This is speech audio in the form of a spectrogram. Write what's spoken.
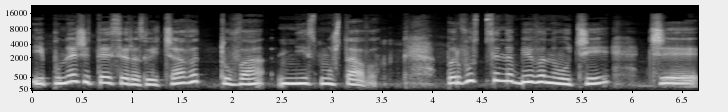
И понеже те се различават, това ни смущава. Първо се набива на очи, че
